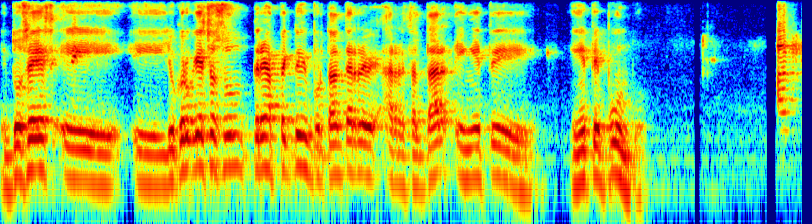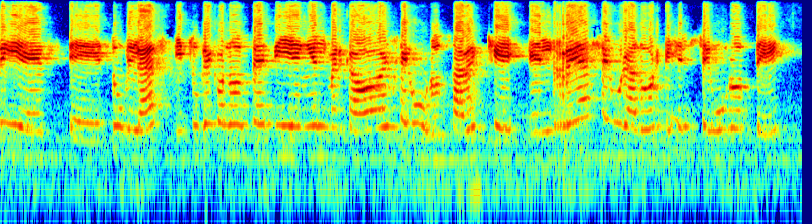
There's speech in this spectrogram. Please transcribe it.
Entonces, eh, yo creo que esos son tres aspectos importantes a, a resaltar en este, en este punto. Así es, eh, Douglas, y tú que conoces bien el mercado del seguro, sabes que el reasegurador es el seguro de,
